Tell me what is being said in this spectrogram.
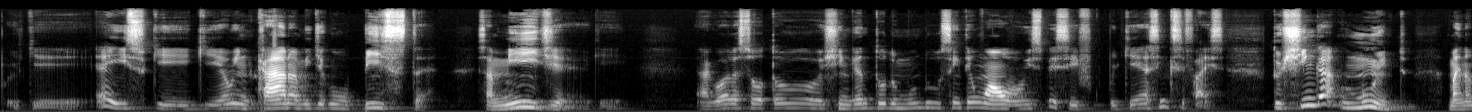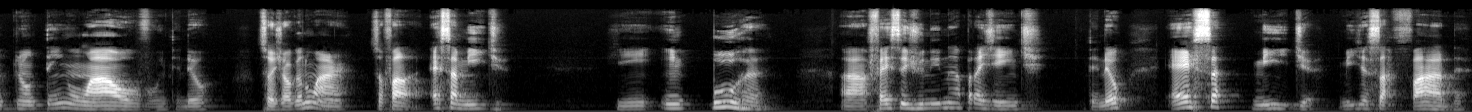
Porque é isso que, que eu encaro a mídia golpista. Essa mídia que agora só tô xingando todo mundo sem ter um alvo específico. Porque é assim que se faz. Tu xinga muito, mas não, não tem um alvo, entendeu? Só joga no ar. Só fala, essa mídia. E empurra a festa junina pra gente, entendeu? Essa mídia, mídia safada,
